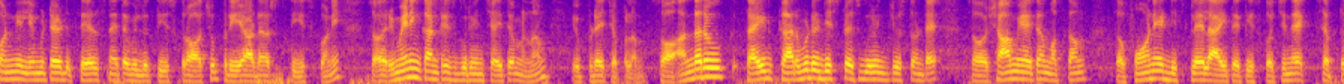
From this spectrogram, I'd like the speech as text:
కొన్ని లిమిటెడ్ సేల్స్ని అయితే వీళ్ళు తీసుకురావచ్చు ప్రీ ఆర్డర్స్ తీసుకొని. సో రిమైనింగ్ కంట్రీస్ గురించి అయితే మనం ఇప్పుడే చెప్పలేం. సో అందరూ సైడ్ కర్వ్డ్ డిస్ప్లేస్ గురించి చూస్తుంటే సో షామి అయితే మొత్తం సో ఫోనే డిస్ప్లేలా అయితే తీసుకొచ్చింది ఎక్సెప్ట్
